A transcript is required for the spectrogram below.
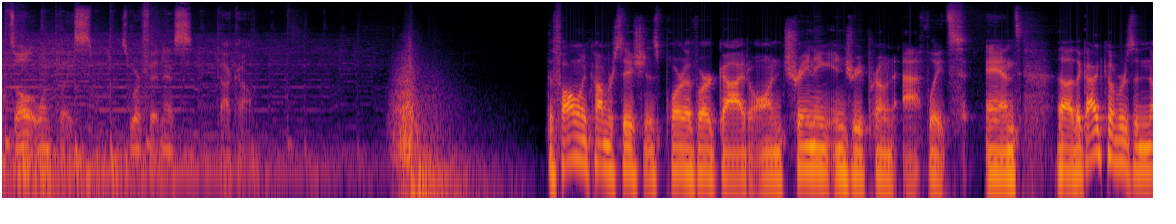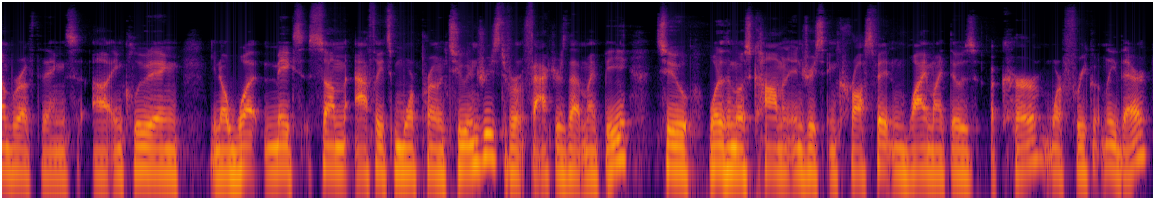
It's all at one place, zoarfitness.com. The following conversation is part of our guide on training injury prone athletes. And uh, the guide covers a number of things, uh, including, you know, what makes some athletes more prone to injuries, different factors that might be, to what are the most common injuries in CrossFit and why might those occur more frequently there.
